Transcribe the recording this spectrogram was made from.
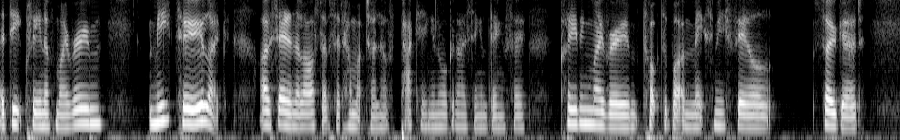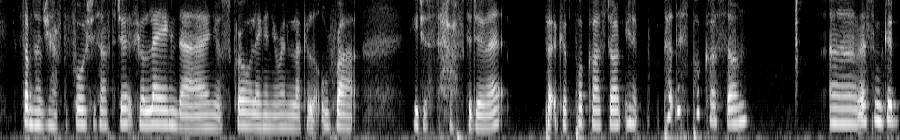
a deep clean of my room. Me too. Like I was saying in the last episode, how much I love packing and organizing and things. So cleaning my room top to bottom makes me feel so good. Sometimes you have to force yourself to do it. If you're laying there and you're scrolling and you're in like a little rut, you just have to do it. Put a good podcast on. You know, put this podcast on. Uh, there's some good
